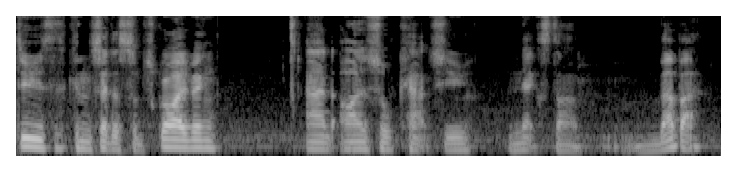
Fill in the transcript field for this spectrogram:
do consider subscribing. And I shall catch you next time. Bye-bye.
